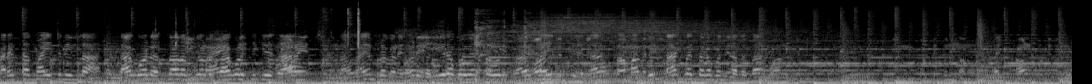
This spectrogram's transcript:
ಕರೆಕ್ಟ್ ಆದ ಮಾಹಿತಿ ಇಲ್ಲ. ಸಾಗುವಳಿ ಹದಿನಾರು ಹದಿನೇಳು ಸಾಗುವಳಿ ಸಿಕ್ಕಿದೆ ಸರ್. ನಾನು ಸ್ವಯಂ ಪ್ರಕರಣ ನೋಡಿ ಅಂತ ಅವರು ಮಾಹಿತಿ ಸಿಕ್ಕಿದೆ ಸರ್. ಸಾಮಾನ್ಯ ದಾಖಲೆ ತಗೊಂಡ್ಬಂದಿರಲ್ಲ ಸರ್. ಕೊಟ್ಟಿದ್ದೀನಿ ನಾನು. ಅವ್ನು ಕೊಟ್ಟಿದ್ದೀನಿ.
